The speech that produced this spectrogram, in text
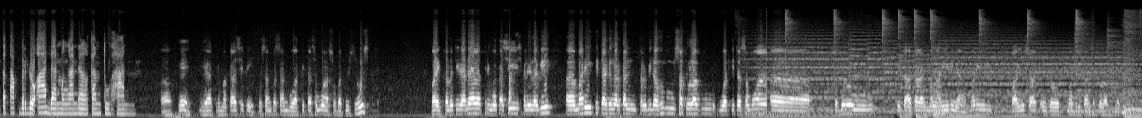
tetap berdoa dan mengandalkan Tuhan. Oke, ya terima kasih nih pesan-pesan buat kita semua Sobat Khusus. Baik, kalau tidak ada terima kasih sekali lagi. Uh, mari kita dengarkan terlebih dahulu satu lagu buat kita semua uh, sebelum kita akan mengakhirinya. Mari Pak Yusuf untuk memberikan satu lagu lagi.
